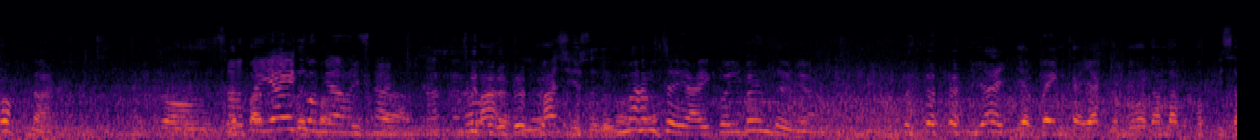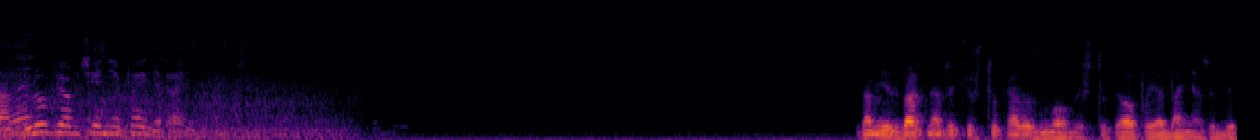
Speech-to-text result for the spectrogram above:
oknach. co... Co to jajko wypadł. miałeś na... na... Ma, masz jeszcze do. Mam te jajko i będę miał. Nie pęka, jak to było tam podpisane? Lubią cię, nie Nie pęka. pęka. Dla mnie jest ważna w życiu sztuka rozmowy, sztuka opowiadania, żeby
